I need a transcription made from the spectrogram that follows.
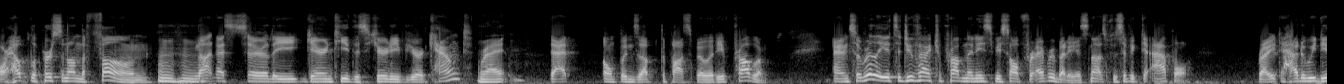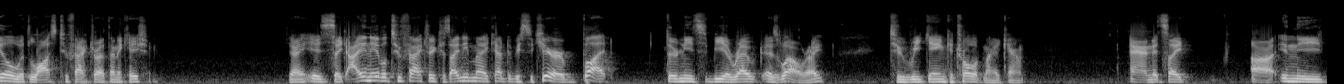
or help the person on the phone, mm-hmm. not necessarily guarantee the security of your account, right that opens up the possibility of problems. And so, really, it's a two factor problem that needs to be solved for everybody. It's not specific to Apple, right? How do we deal with lost two factor authentication? Okay, it's like I enable two factor because I need my account to be secure, but there needs to be a route as well, right? To regain control of my account. And it's like uh, in the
